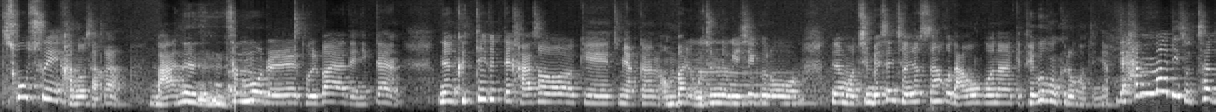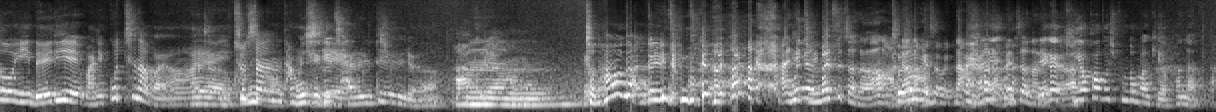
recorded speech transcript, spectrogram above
소수의 간호사가 많은 산모를 돌봐야 되니까 그냥 그때그때 가서 이렇게 좀 약간 엄발에 오줌 누기 식으로 그냥 뭐 지금 몇 센치 걸렸어 하고 나오거나 이렇게 대부분 그러거든요. 근데 한마디조차도 이 뇌리에 많이 꽂히나 봐요. 맞아요. 예, 출산. 당시에. 되게 잘 들려요. 아 그래요. 음. 전 하나도 안 들리던데. 우리 둘만 쓰잖아. 조용해서 나안 했잖아. 내가 기억하고 싶은 것만 기억하나 보다.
